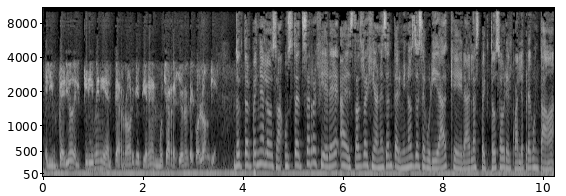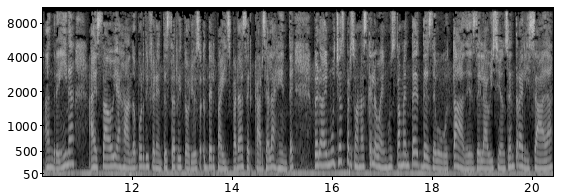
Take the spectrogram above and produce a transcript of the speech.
el imperio del crimen y del terror que tienen en muchas regiones de Colombia. Doctor Peñalosa, usted se refiere a estas regiones en términos de seguridad, que era el aspecto sobre el cual le preguntaba Andreina. Ha estado viajando por diferentes territorios del país para acercarse a la gente, pero hay muchas personas que lo ven justamente desde Bogotá, desde la visión centralizada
